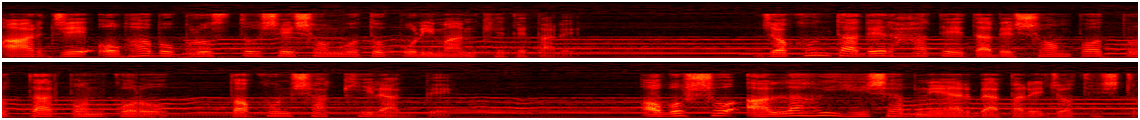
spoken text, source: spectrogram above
আর যে অভাবগ্রস্ত, সে সঙ্গত পরিমাণ খেতে পারে। যখন তাদের হাতে তাদের সম্পদ প্রত্যার্পণ করো, তখন সাক্ষী রাখবে। অবশ্য আল্লাহই হিসাব নেয়ার ব্যাপারে যথেষ্ট।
